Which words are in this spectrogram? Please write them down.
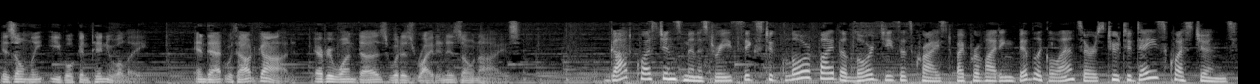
is only evil continually, and that without God, everyone does what is right in his own eyes. Got Questions Ministry seeks to glorify the Lord Jesus Christ by providing biblical answers to today's questions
